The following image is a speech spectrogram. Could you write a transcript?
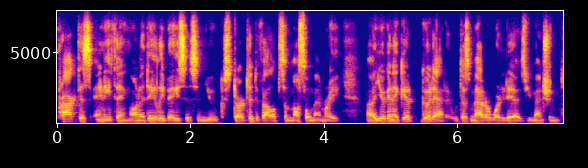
practice anything on a daily basis and you start to develop some muscle memory, uh, you're going to get good at it. It doesn't matter what it is. You mentioned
